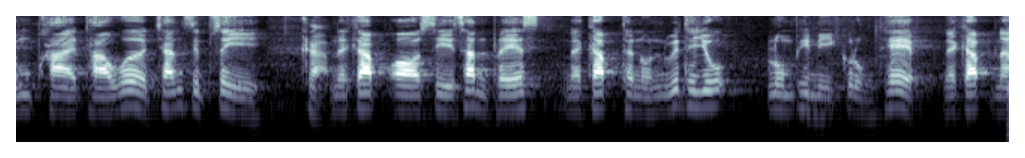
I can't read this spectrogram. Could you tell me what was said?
Empire Tower ชั้น 14ครับนะครับ All Season Place นะครับถนนวิทยุ ลุมพินีกรุงเทพนะครับใน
